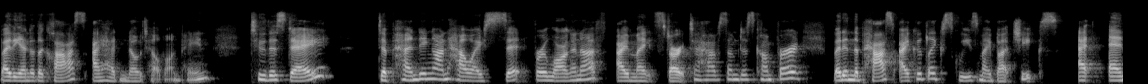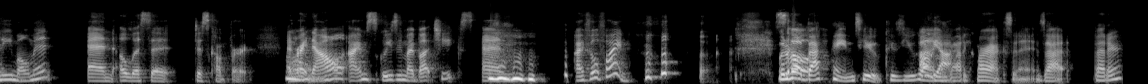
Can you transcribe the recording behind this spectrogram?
by the end of the class, I had no tailbone pain. To this day, depending on how I sit for long enough, I might start to have some discomfort. But in the past, I could like squeeze my butt cheeks at any moment and elicit discomfort. And oh. right now, I'm squeezing my butt cheeks and I feel fine. what so, about back pain too? Because you got oh, yeah. a car accident. Is that better?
